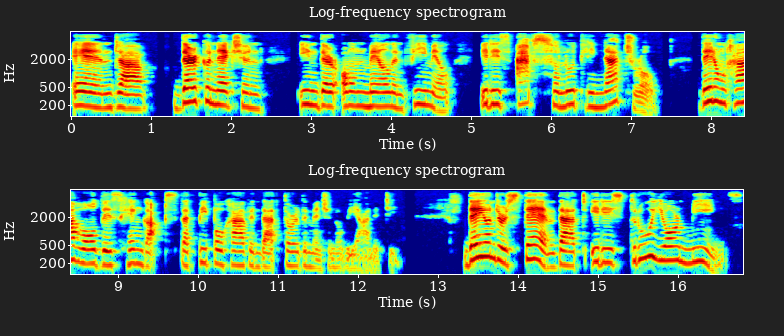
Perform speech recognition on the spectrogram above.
And uh, their connection in their own male and female, it is absolutely natural. They don't have all these hang-ups that people have in that third dimensional reality. They understand that it is through your means,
